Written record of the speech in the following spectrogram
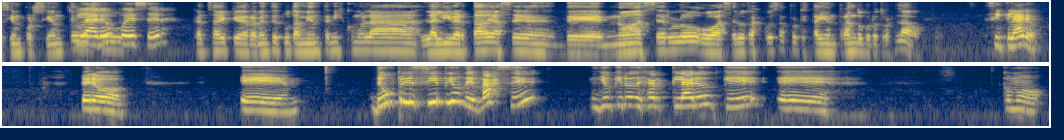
100%. claro, versus, puede ser. ¿Cachai? Que de repente tú también tenés como la, la libertad de, hacer, de no hacerlo o hacer otras cosas porque estáis entrando por otros lados. Sí, claro. Pero eh, de un principio de base, yo quiero dejar claro que eh, como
